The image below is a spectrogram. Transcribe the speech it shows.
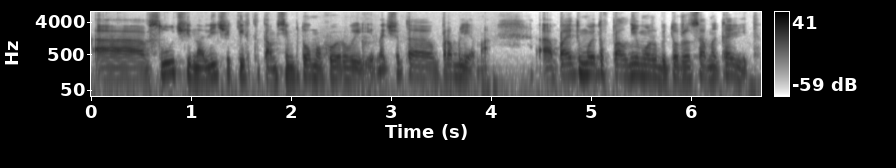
а, в случае наличия каких-то там симптомов ОРВИ. Значит, это проблема. А, поэтому это вполне может быть тот же самый ковид.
